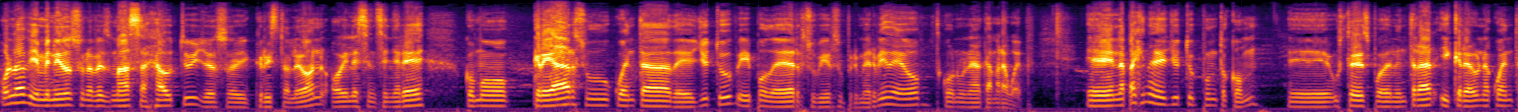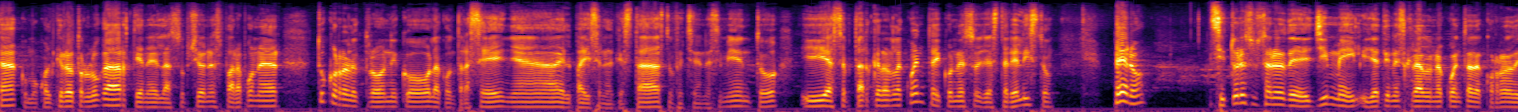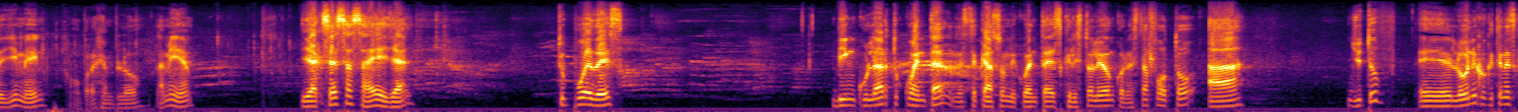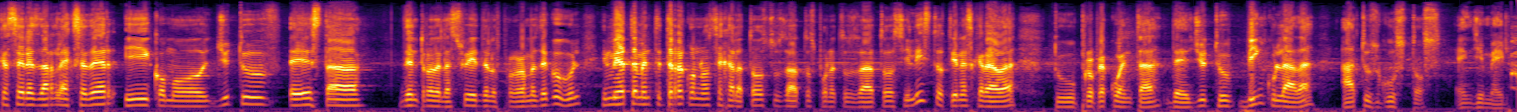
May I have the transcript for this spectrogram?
Hola, bienvenidos una vez más a How To, yo soy Cristo León. Hoy les enseñaré cómo crear su cuenta de YouTube y poder subir su primer video con una cámara web. En la página de youtube.com eh, ustedes pueden entrar y crear una cuenta como cualquier otro lugar. Tiene las opciones para poner tu correo electrónico, la contraseña, el país en el que estás, tu fecha de nacimiento y aceptar crear la cuenta y con eso ya estaría listo. Pero si tú eres usuario de Gmail y ya tienes creado una cuenta de correo de Gmail, como por ejemplo la mía, y accesas a ella, tú puedes vincular tu cuenta, en este caso mi cuenta es Cristo León con esta foto, a YouTube. Eh, lo único que tienes que hacer es darle a acceder y como YouTube está dentro de la suite de los programas de Google, inmediatamente te reconoce, jala todos tus datos, pone tus datos y listo, tienes creada tu propia cuenta de YouTube vinculada a tus gustos en Gmail.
